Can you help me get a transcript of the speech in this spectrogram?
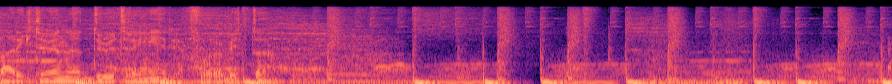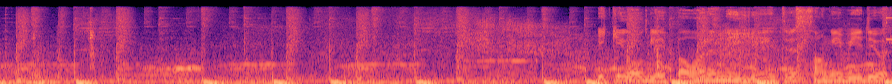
Verktøyene du trenger for å bytte. Ikke gå glipp av våre nye interessante videoer.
